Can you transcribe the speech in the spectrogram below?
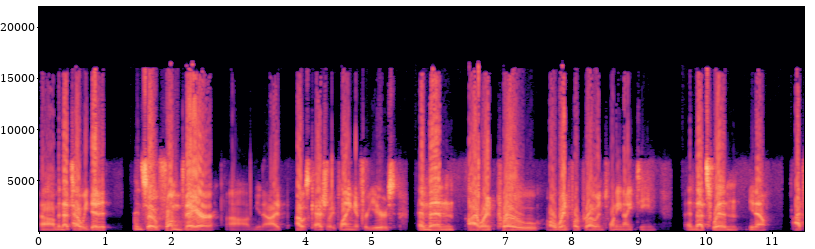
um, and that's how we did it and so from there, um, you know, I I was casually playing it for years, and then I went pro or went for pro in 2019, and that's when you know I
